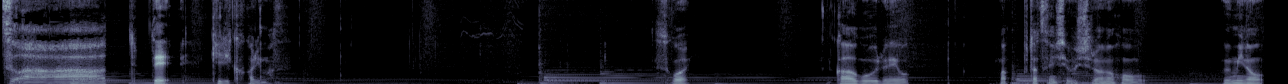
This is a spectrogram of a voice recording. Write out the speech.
ズワーって言って切りかかりますすごい。ガーゴイル絵を真っ二つにして後ろの方、海の、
